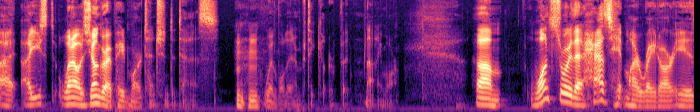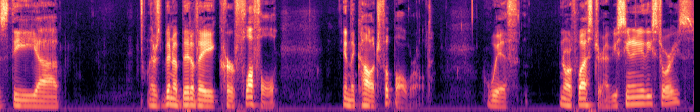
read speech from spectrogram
I I used to, when I was younger, I paid more attention to tennis, Mm-hmm. Wimbledon in particular, but not anymore. Um, one story that has hit my radar is the uh, there's been a bit of a kerfluffle in the college football world with Northwestern. Have you seen any of these stories?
